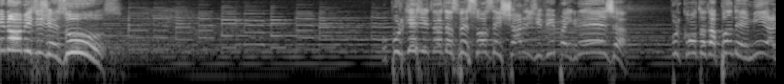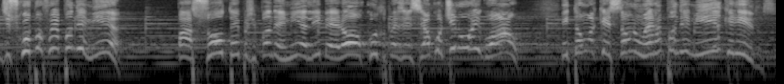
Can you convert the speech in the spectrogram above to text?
Em nome de Jesus. O porquê de tantas pessoas deixarem de vir para a igreja? Por conta da pandemia. A desculpa foi a pandemia. Passou o tempo de pandemia, liberou o culto presencial, continuou igual. Então a questão não era a pandemia, queridos.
